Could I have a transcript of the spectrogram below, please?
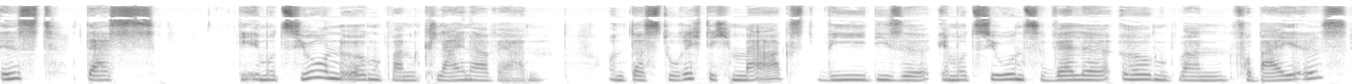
ist, dass die Emotionen irgendwann kleiner werden und dass du richtig merkst, wie diese Emotionswelle irgendwann vorbei ist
